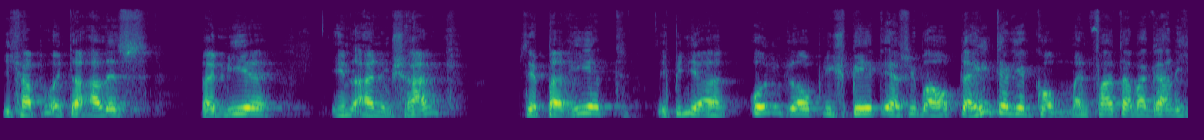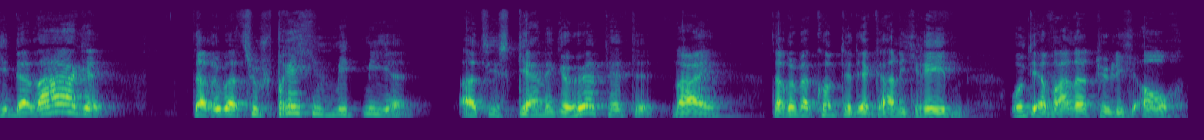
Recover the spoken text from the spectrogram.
Ich habe heute alles bei mir in einem Schrank separiert. Ich bin ja unglaublich spät erst überhaupt dahinter gekommen. Mein Vater war gar nicht in der Lage, darüber zu sprechen mit mir, als ich es gerne gehört hätte. Nein, darüber konnte der gar nicht reden. Und er war natürlich auch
